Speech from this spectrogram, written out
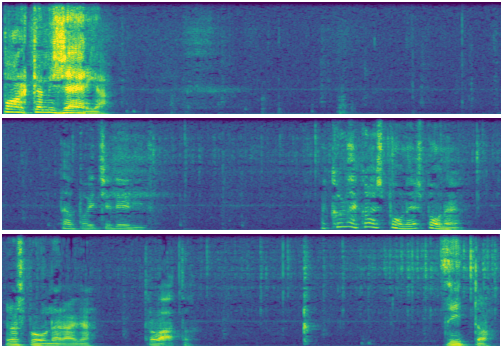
Porca miseria! No, poi c'è l'erito. Eccolo eccolo spawner. È lo spawn, raga. Trovato. Zitto.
